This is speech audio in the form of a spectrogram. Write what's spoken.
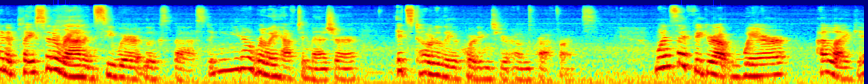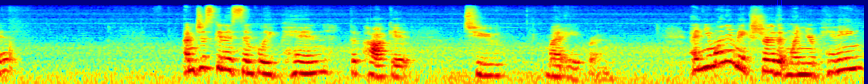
kind of place it around and see where it looks best. I mean, you don't really have to measure. It's totally according to your own preference. Once I figure out where I like it, I'm just going to simply pin the pocket to my apron. And you want to make sure that when you're pinning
